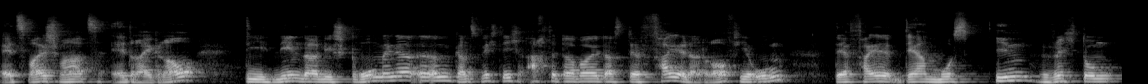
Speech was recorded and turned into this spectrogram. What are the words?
L2 schwarz, L3 grau. Die nehmen da die Strommenge, ähm, ganz wichtig. Achtet dabei, dass der Pfeil da drauf, hier oben, der Pfeil, der muss in Richtung,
